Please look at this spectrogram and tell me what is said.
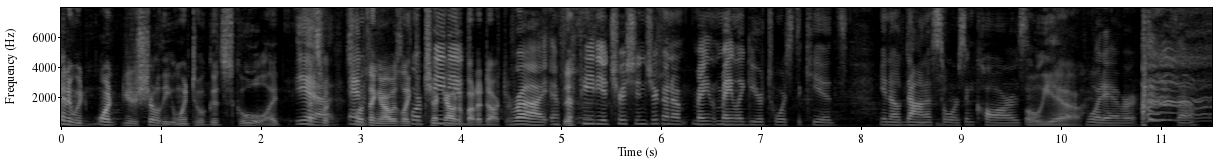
and it would want you to show that you went to a good school. I, Yeah, that's, what, that's one thing I always like to check out about a doctor. Right, and for pediatricians, you're going to ma- mainly gear towards the kids, you know, dinosaurs and cars. Oh, and yeah. whatever. so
